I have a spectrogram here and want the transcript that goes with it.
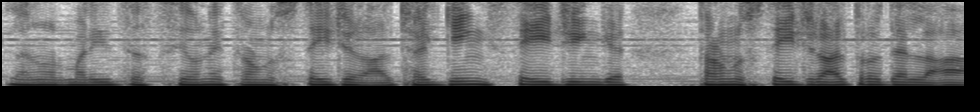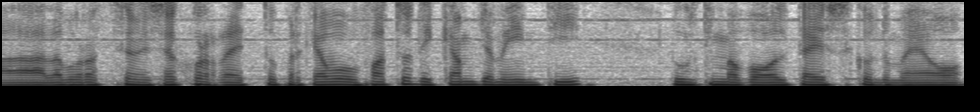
la normalizzazione tra uno stage e l'altro, cioè il game staging tra uno stage e l'altro della lavorazione sia corretto perché avevo fatto dei cambiamenti l'ultima volta e secondo me ho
